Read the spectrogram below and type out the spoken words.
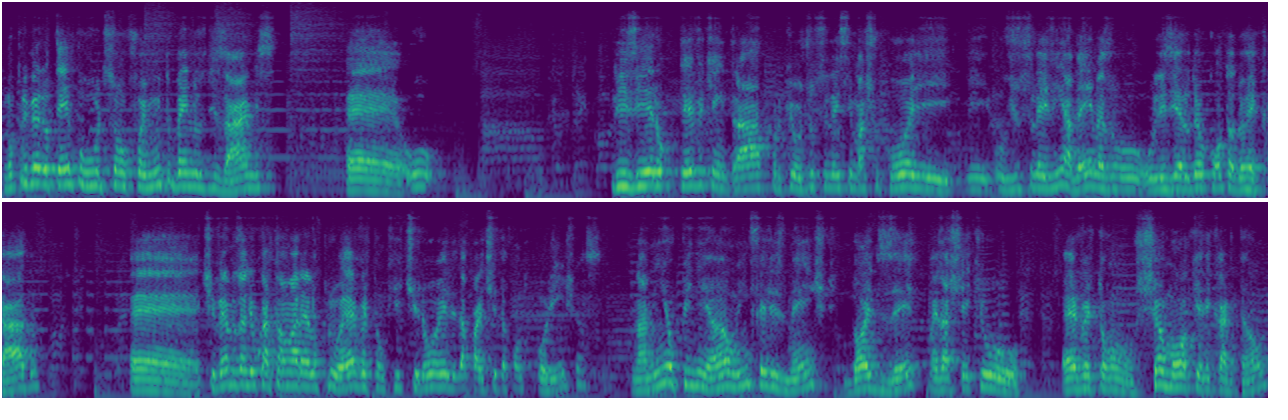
No primeiro tempo, o Hudson foi muito bem nos desarmes. É, o Lisiero teve que entrar porque o Jusilei se machucou e, e o Jusilei vinha bem, mas o, o Lisiero deu conta do recado. É, tivemos ali o cartão amarelo para o Everton, que tirou ele da partida contra o Corinthians. Na minha opinião, infelizmente, dói dizer, mas achei que o Everton chamou aquele cartão,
